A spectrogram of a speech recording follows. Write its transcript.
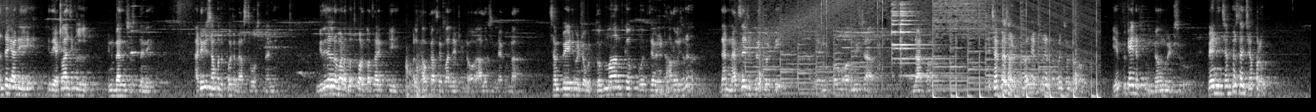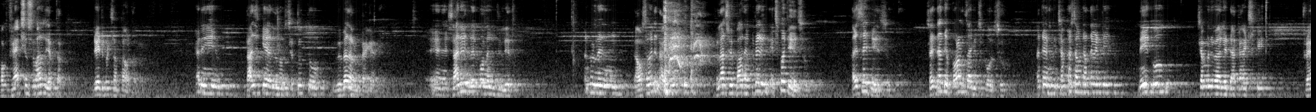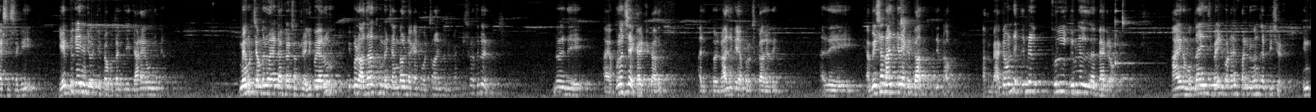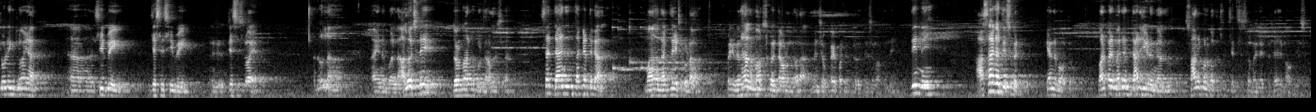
అంతేగాని ఇది ఎకలాజికల్ ఇన్బ్యాలెన్స్ వస్తుందని అడవి సంపద పోతే నష్టం వస్తుందని గిరిజనులు వాళ్ళ బతుకోవాలి బతకడానికి వాళ్ళకి అవకాశం ఇవ్వాలనేటువంటి ఆలోచన లేకుండా చంపేటువంటి ఒక దుర్మార్గపూరితమైనటువంటి ఆలోచన దాన్ని నక్సలైట్ పేరుతోటి నాటాలి చంపేస్తాడు? ఎప్పుడైనా ప్రపంచంలో ఎంపికైన గవర్నమెంట్స్ మేము నేను చంపేస్తాను చెప్పరు. ఒక ఫ్యాక్షన్స్ వాళ్ళు చెప్తారు. డేట్ పెట్టి చంపుతా ఉంటారు. కానీ రాజకీయాల్లో శత్రుత్వం విభేదాలు ఉంటాయి కానీ శారీరక నిర్మూలన అనేది లేదు. అంటే నేను అవసరమైతే నాకు ఫిలాసఫీ బాగా అంటే ఎక్స్ప్లెయిన్ చేయొచ్చు. అరిసైట్ చేయొచ్చు. సైద్ధాంతిక పోరాటం సాగించుకోవచ్చు. అంటే నీకు చంపేస్తామంటే అర్థం ఏంటి? నీకు చెమ్మని వ్యాలీ డకాయిట్స్కి ఫ్రాక్సిస్లకి ఎంపికైనటువంటి ప్రభుత్వానికి తేడా ఏముంది? మేము కూడా చెంబలి వ్యాలీ డకాయిట్స్ అక్కడ వెళ్ళిపోయారు. ఇప్పుడు అదనంతకు మేము చెంబలి డకాయిట్ వచ్చామని ప్రాక్టీస్ తెలియదు ఇది ఆ అప్రోచే కరెక్ట్ కాదు. అది రాజకీయ అప్రోచ్ కాదు అది అది అమిత్ షా రాజకీయ ఇక్కడ కాదు. అది ప్రాబ్లం. అతని background criminal full criminal background. ఆయన ముద్దాయి నుంచి బయటపడడానికి పన్నెండు మంది తప్పించాడు including lower CBI justice CBI justice lower. అందువల్ల ఆయన వాళ్ళ ఆలోచనే దుర్మార్గపూరిత ఆలోచన. సరే దానికి తగ్గట్టుగా మా నగ్జైట్ కూడా కొన్ని విధానాలు మార్చుకొని రావడం ద్వారా మంచి ఉపయోగపడుతుంది ఉద్దేశం అవుతుంది. దీన్ని ఆశాగా తీసుకొని కేంద్ర ప్రభుత్వం వారిపై మరింత దాడి చేయడం కాదు సానుకూల పద్ధతులు చర్చిస్తూ బయలుదేరుతుంది మా ఉద్దేశం.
